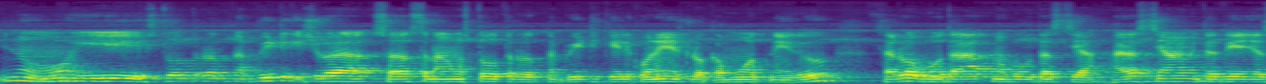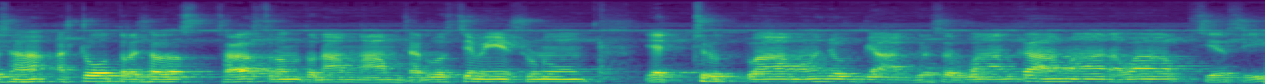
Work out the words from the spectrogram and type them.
ಇನ್ನು ಈ ಸ್ತೋತ್ರರತ್ನ ಪೀಠಿಕೆ ಶಿವ ಸಹಸ್ರನಾಮ ಸ್ತೋತ್ರರತ್ನ ಪೀಠಿಕೆಯಲ್ಲಿ ಕೊನೆಯ ಶ್ಲೋಕ ಮೂವತ್ತನೇದು, ಸರ್ವಭೂತಾತ್ಮಭೂತಸ್ಯ ಹರಸ್ಯಾಮಿತ ತೇಜಸ ಅಷ್ಟೋತ್ತರ ಸಹಸ್ರಂತ ನಾಂ ನಾಂ ಸರ್ವಸ್ಯ ಮೇ ಶೃಣು ಯಚ್ಛ್ರುತ್ವ ಮನುಜವ್ಯಾಘ್ರ ಸರ್ವಾನ್ ಕಾಮಾನವಾಪ್ಸ್ಯಸಿ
